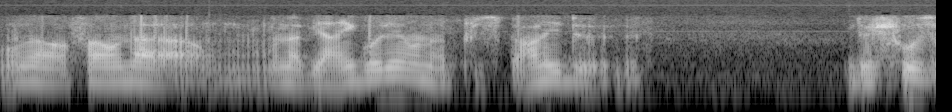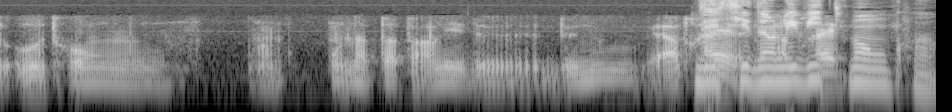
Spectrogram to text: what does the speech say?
On a, enfin, on a, on a bien rigolé. On a plus parlé de, de choses autres. On, on- on n'a pas parlé de, de nous. Et vous après, étiez dans l'évitement, quoi.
